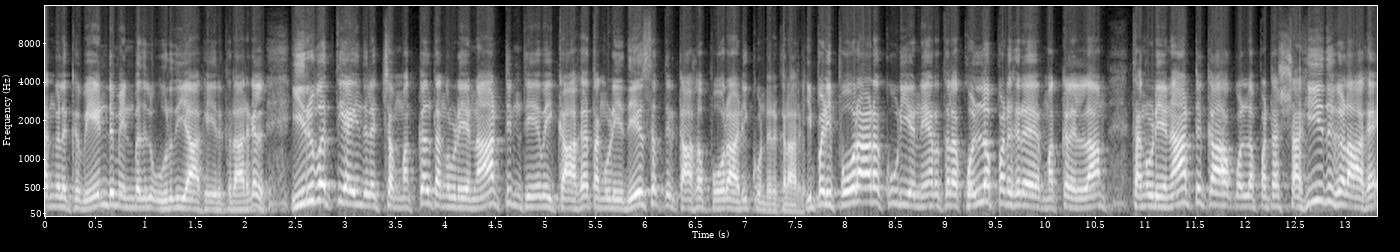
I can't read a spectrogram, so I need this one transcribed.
தங்களுக்கு வேண்டும் என்பதில் உறுதியாக இருக்கிறார்கள். இருபத்தி ஐந்து லட்சம் மக்கள் தங்களுடைய நாட்டின் தேவைக்காக தங்களுடைய தேசத்திற்காக போராடி கொண்டிருக்கிறார்கள். இப்படி போராடக்கூடிய நேரத்தில் கொல்லப்படுகிற மக்கள் எல்லாம் தங்களுடைய நாட்டுக்காக கொல்லப்பட்ட ஷஹீதுகளாக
